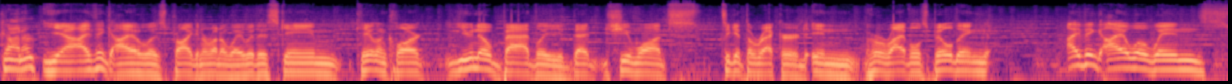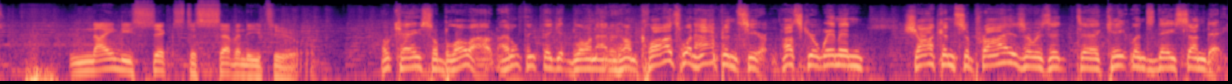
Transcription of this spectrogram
Connor? Yeah, I think Iowa's probably going to run away with this game. Caitlin Clark, you know badly that she wants to get the record in her rival's building. I think Iowa wins 96 to 72. Okay, so blowout. I don't think they get blown out at home. Claus, what happens here? Husker women shock and surprise, or is it uh, Caitlin's Day Sunday?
